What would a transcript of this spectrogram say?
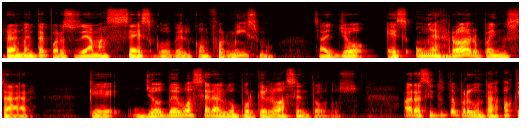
Realmente por eso se llama sesgo del conformismo. O sea, yo es un error pensar que yo debo hacer algo porque lo hacen todos. Ahora, si tú te preguntas, ok,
